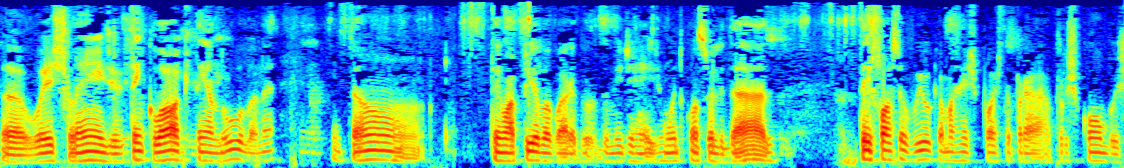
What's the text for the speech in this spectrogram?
uh, Wasteland, ele tem Clock, tem Anula, né? Então tem um apelo agora do, do mid-range muito consolidado. Tem Force of Will, que é uma resposta para os combos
